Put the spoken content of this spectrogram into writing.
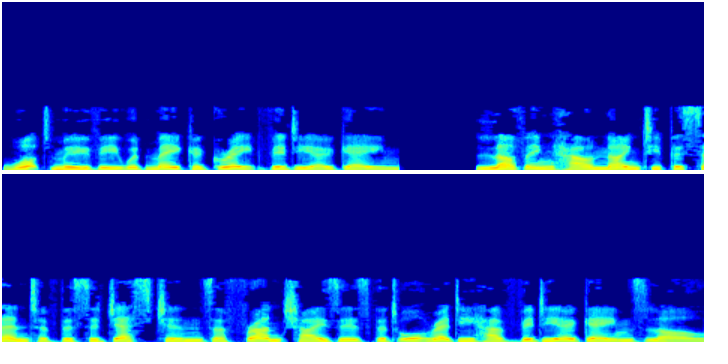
What movie would make a great video game? Loving how 90% of the suggestions are franchises that already have video games lol.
